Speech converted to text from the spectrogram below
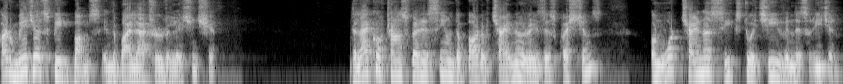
are major speed bumps in the bilateral relationship. The lack of transparency on the part of China raises questions on what China seeks to achieve in this region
